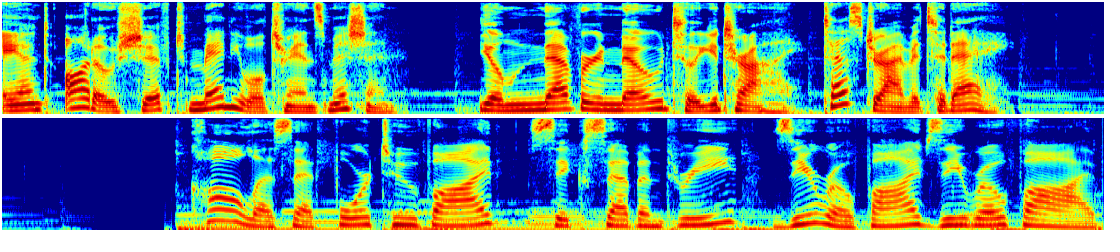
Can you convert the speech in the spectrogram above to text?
and auto shift manual transmission. You'll never know till you try. Test drive it today. Call us at 425 673 0505,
